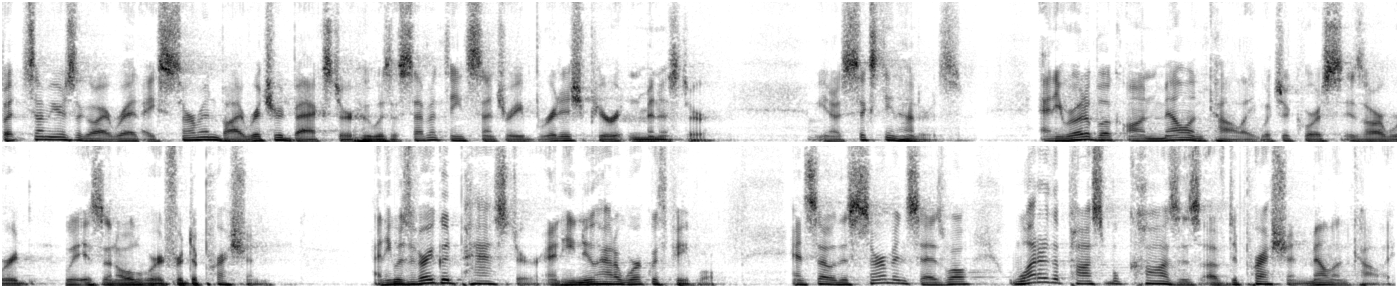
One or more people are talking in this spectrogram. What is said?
But some years ago, I read a sermon by Richard Baxter, who was a 17th century British Puritan minister, you know, 1600s. And he wrote a book on melancholy, which, of course, is our word, is an old word for depression. And he was a very good pastor, and he knew how to work with people. And so the sermon says, well, what are the possible causes of depression, melancholy?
